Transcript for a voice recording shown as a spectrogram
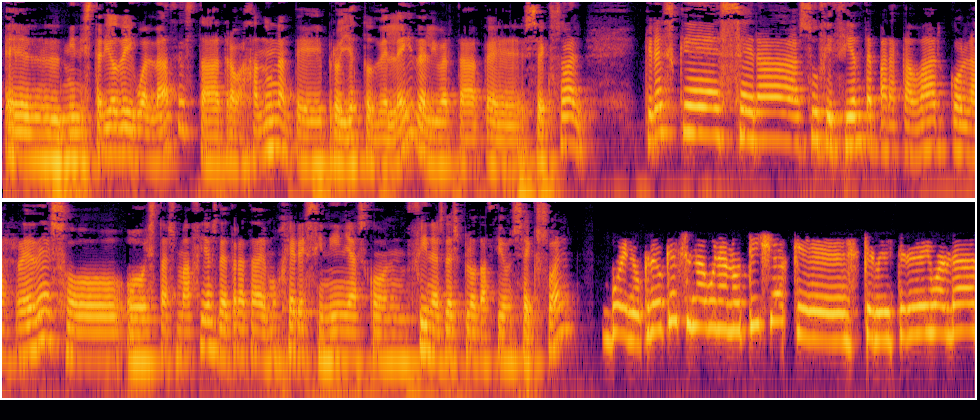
El Ministerio de Igualdad está trabajando un anteproyecto de ley de libertad eh, sexual. ¿Crees que será suficiente para acabar con las redes o, estas mafias de trata de mujeres y niñas con fines de explotación sexual? Bueno, creo que es una buena noticia que, que el Ministerio de Igualdad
